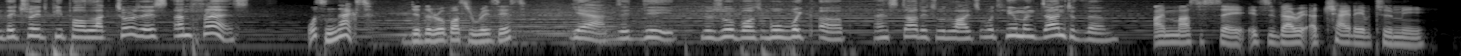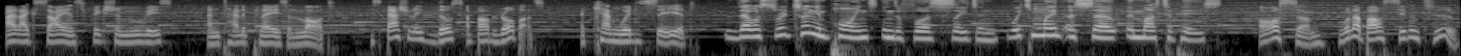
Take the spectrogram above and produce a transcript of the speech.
they treat people like tourists and friends. What's next? Did the robots resist? Yeah, they did. The robots will wake up and started to realize what humans done to them. I must say it's very attractive to me. I like science fiction movies and teleplays a lot, especially those about robots. I can't wait to see it. There were three turning points in the first season, which made a show a masterpiece. Awesome. What about season 2?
